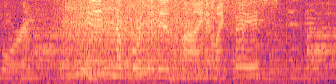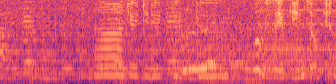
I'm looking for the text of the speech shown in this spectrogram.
forward. And of course I get a sign in my face. Uh, do do do do do. Ooh, save game token.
